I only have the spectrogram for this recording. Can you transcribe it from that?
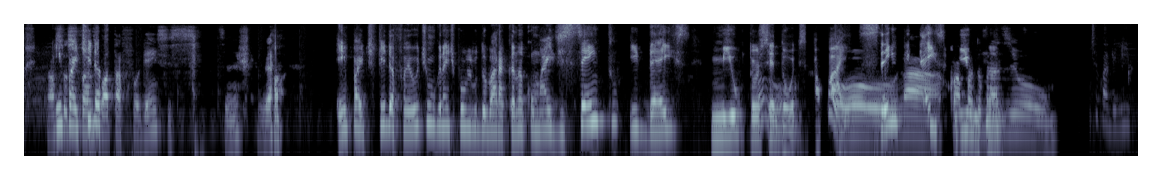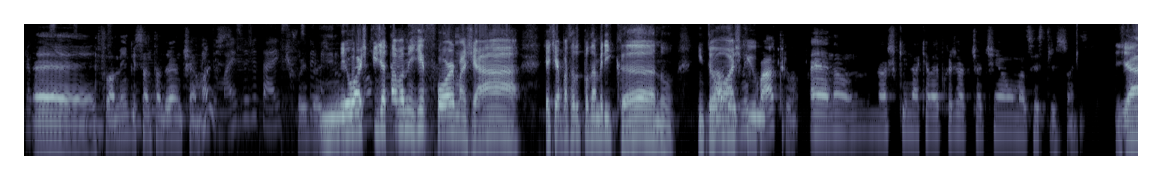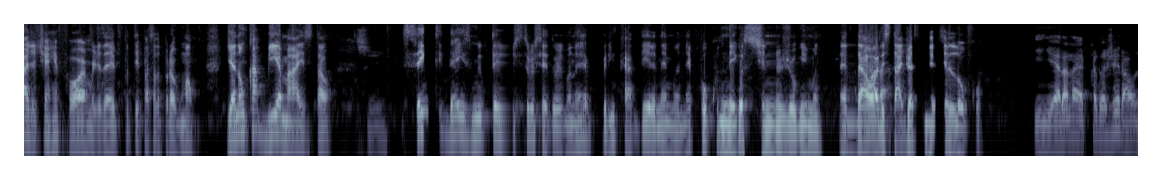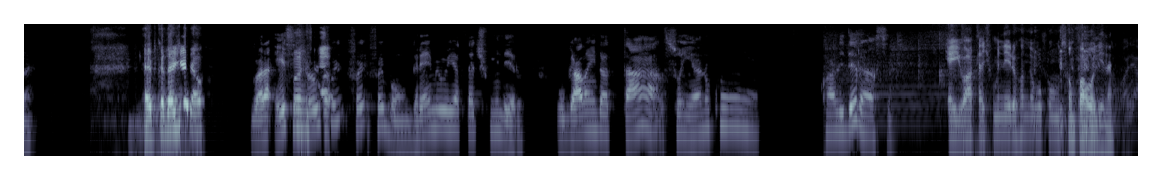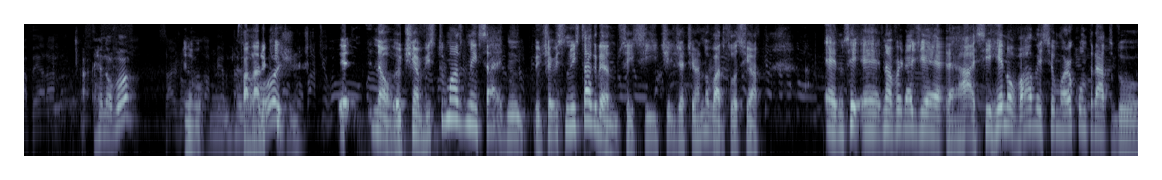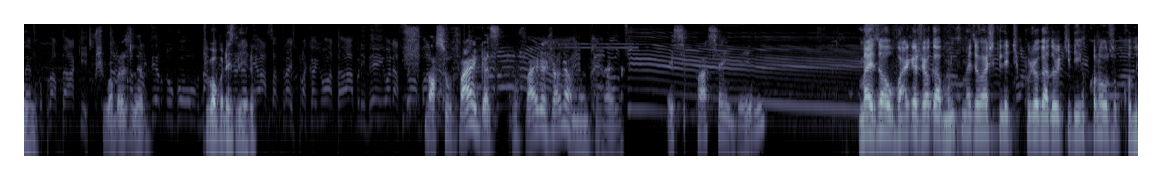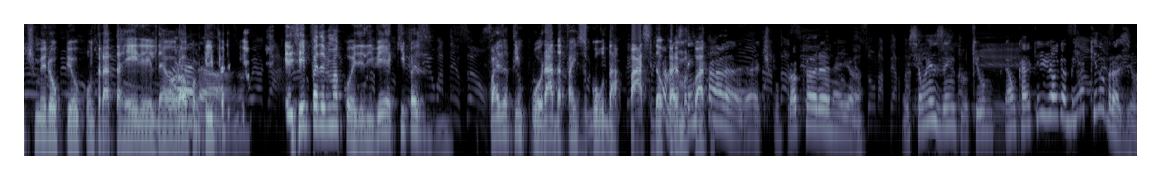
Em partida botafoguenses. Ó, em partida foi o último grande público do Baracanã com mais de 110 mil torcedores, oh, papai. Oh, 110 Copa mil, do Brasil. É, Flamengo e Santo André não tinha mais? eu acho que já tava em reforma já, já tinha passado pro americano. Então ah, eu acho 2004? que É, não, acho que naquela época já, já tinha umas restrições. Já, já tinha reforma, já deve ter passado por alguma, já não cabia mais e tal. Sim. 110 mil torcedores, mano. É brincadeira, né, mano? É pouco nego assistindo o jogo, hein, mano? É da hora. Agora- Estádio assim deve ser louco. E era na época da geral, né? Época da geral. Agora, esse Mas, jogo ah, foi, foi, foi bom. Grêmio e Atlético Mineiro. O Galo ainda tá sonhando com, com a liderança. E aí o Atlético Mineiro renovou com o São Paulo ali, né? Ah, Renovou? Renovou. Hum, renovou Falaram que- hoje? É, Não, eu tinha visto umas mensagens. Eu tinha visto no Instagram, não sei se já tinha renovado. Falou assim, ó. É, não sei, é, na verdade era. Ah, se renovar vai ser o maior contrato do Futebol brasileiro. futebol brasileiro. Nossa, o Vargas, o Vargas joga muito, velho. Esse passe aí dele. Mas ó, o Vargas joga muito, mas eu acho que ele é tipo o jogador que nem quando, quando o time europeu contrata ele, ele da Europa, porque ele, faz assim, ele sempre faz a mesma coisa. Ele vem aqui, faz, faz a temporada, faz gol, dá passe, dá o Ah, caramba quatro. cara, é, tipo o próprio Arana aí, ó. Esse é um exemplo, que é um cara que joga bem aqui no Brasil.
